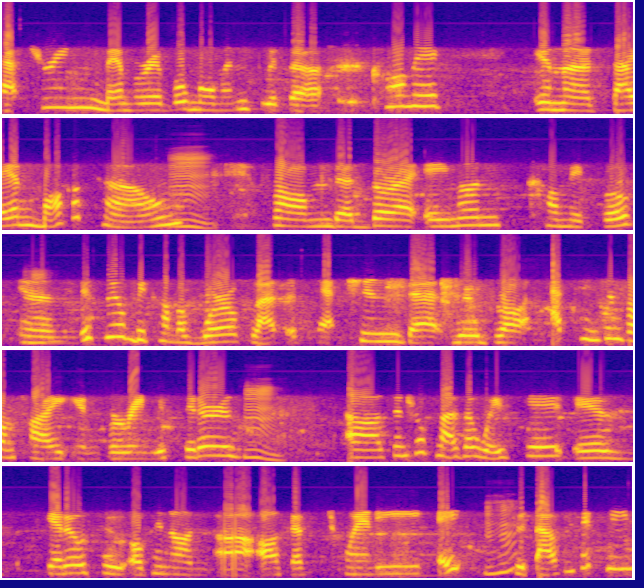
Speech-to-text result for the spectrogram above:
capturing memorable moments with the comic in the Dian Baka town Mm. from the Doraemon comic book, and this will become a world-class attraction that will draw attention from Thai and foreign visitors. Mm. Uh, Central Plaza Westgate is scheduled to open on uh, August 28, Mhm. 2015,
